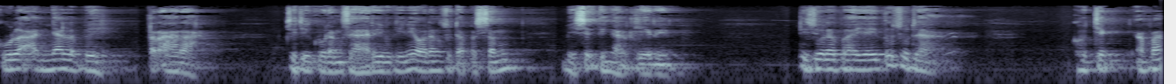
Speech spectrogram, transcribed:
kulaannya lebih terarah. Jadi kurang sehari begini orang sudah pesan, besok tinggal kirim. Di Surabaya itu sudah Gojek apa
